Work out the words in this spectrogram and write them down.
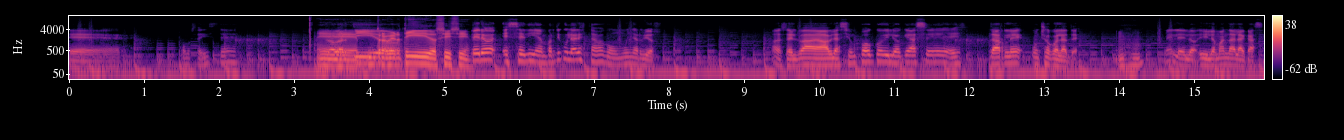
eh, ¿Cómo se dice? Eh, Introvertido. introvertido, sí, sí. Pero ese día en particular estaba como muy nervioso. Entonces él va, habla así un poco y lo que hace es darle un chocolate. Y lo manda a la casa.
